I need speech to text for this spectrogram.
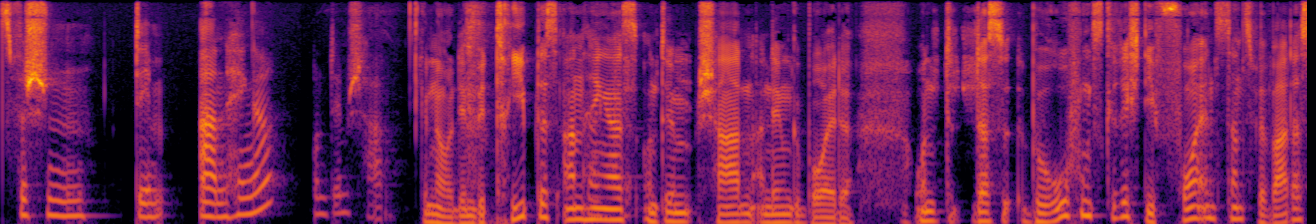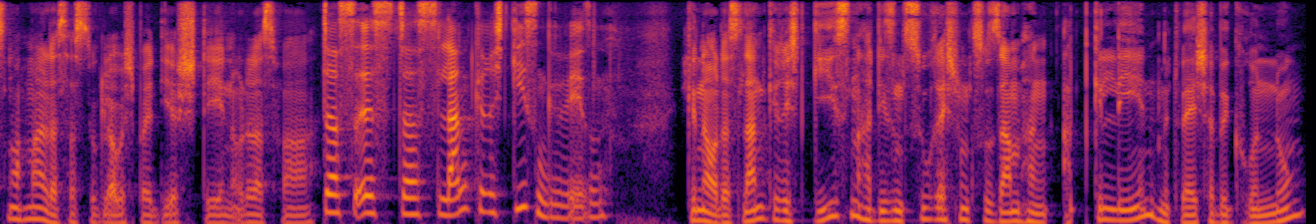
zwischen dem Anhänger und dem Schaden. Genau, dem Betrieb des Anhängers und dem Schaden an dem Gebäude. Und das Berufungsgericht, die Vorinstanz, wer war das nochmal? Das hast du, glaube ich, bei dir stehen, oder das war? Das ist das Landgericht Gießen gewesen. Genau, das Landgericht Gießen hat diesen Zurechnungszusammenhang abgelehnt. Mit welcher Begründung?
